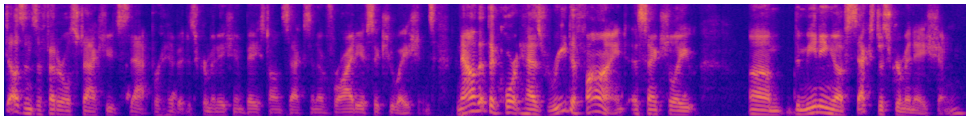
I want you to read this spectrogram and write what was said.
dozens of federal statutes that prohibit discrimination based on sex in a variety of situations. Now that the court has redefined essentially um, the meaning of sex discrimination,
